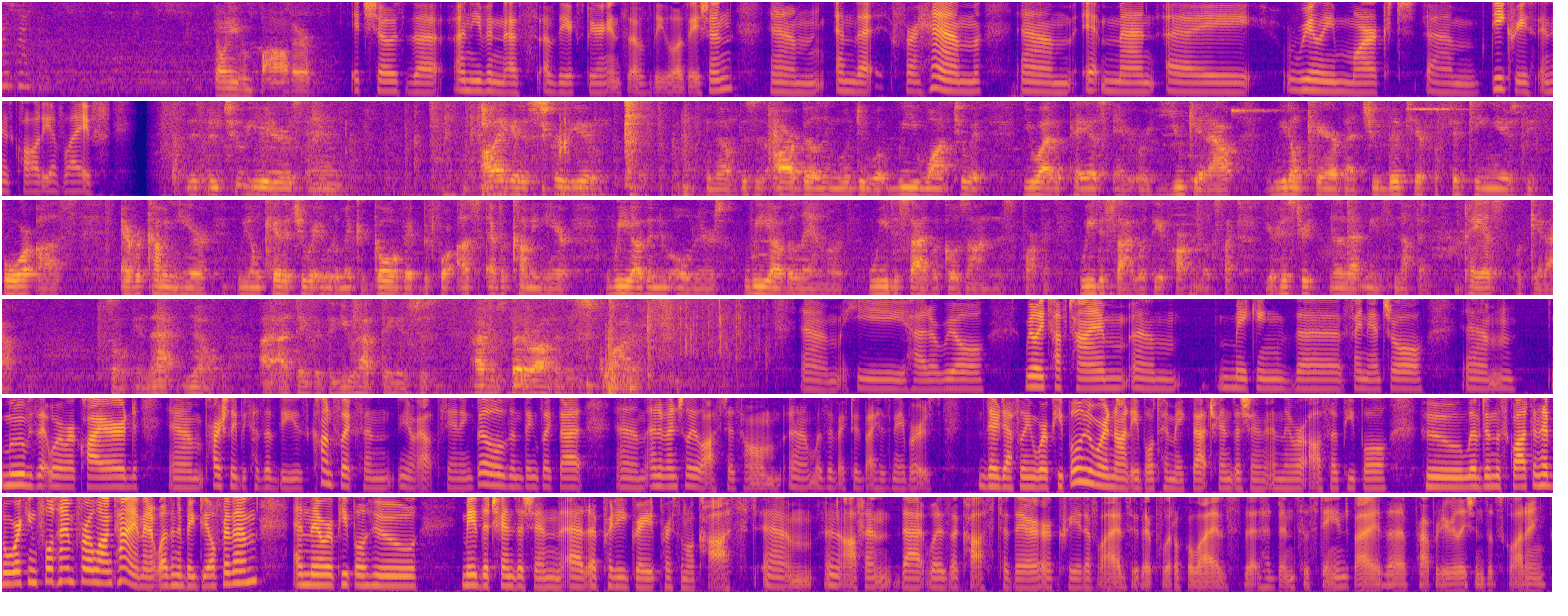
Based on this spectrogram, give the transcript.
Don't even bother it shows the unevenness of the experience of legalization, um, and that for him, um, it meant a really marked um, decrease in his quality of life. It's been two years, and all I get is screw you. You know, this is our building. We'll do what we want to it. You either pay us or you get out. We don't care that you lived here for 15 years before us ever coming here. We don't care that you were able to make a go of it before us ever coming here. We are the new owners. We are the landlord. We decide what goes on in this apartment. We decide what the apartment looks like. Your history, none of that means nothing. Pay us or get out. So in that, no. I, I think that the UHAB thing is just, I was better off as a squatter. Um, he had a real, really tough time um, making the financial um, moves that were required, um, partially because of these conflicts and you know outstanding bills and things like that, um, and eventually lost his home, um, was evicted by his neighbors. There definitely were people who were not able to make that transition, and there were also people who lived in the squats and had been working full time for a long time, and it wasn't a big deal for them. And there were people who made the transition at a pretty great personal cost. Um, and often that was a cost to their creative lives or their political lives that had been sustained by the property relations of squatting.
